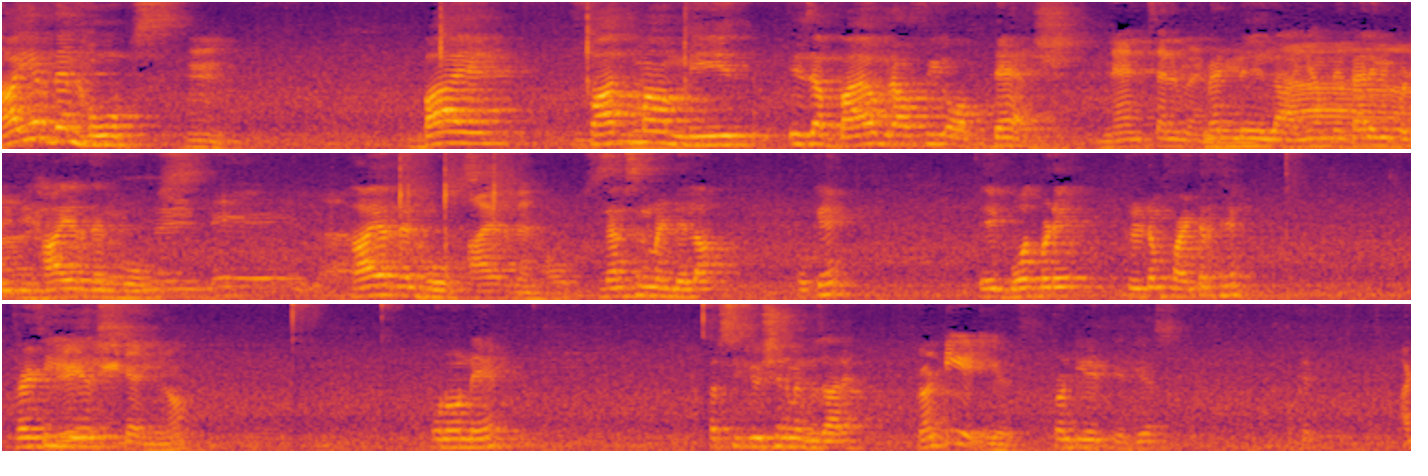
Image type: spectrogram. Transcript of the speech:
Higher than hopes hmm by Fatima Mir is a biography of dash Nelson Mandela ये हमने पहले भी पढ़ी थी. Higher than hopes higher than hopes higher than hopes Nelson Mandela okay एक बहुत बड़े फ्रीडम फाइटर थे. थर्टी इयर्स नो उन्होंने परसिक्यूशन में गुजारे. 28 eight 28 twenty okay Moving 28 on.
